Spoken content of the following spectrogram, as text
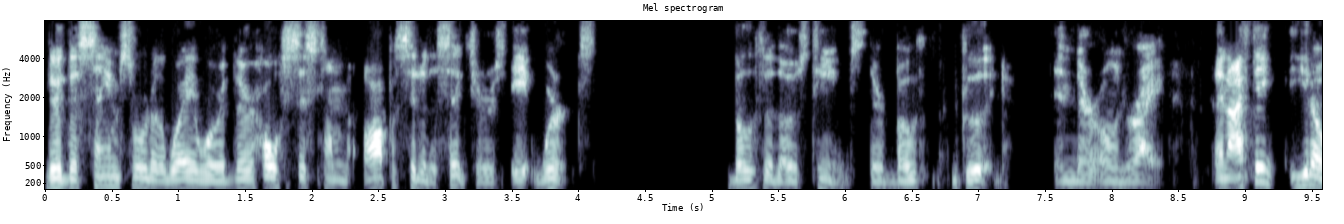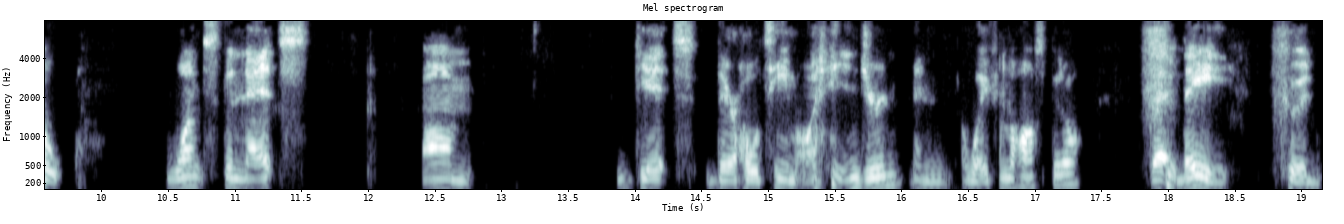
They're the same sort of way where their whole system, opposite of the Sixers, it works. Both of those teams, they're both good in their own right, and I think you know, once the Nets, um, get their whole team uninjured and away from the hospital, that they could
